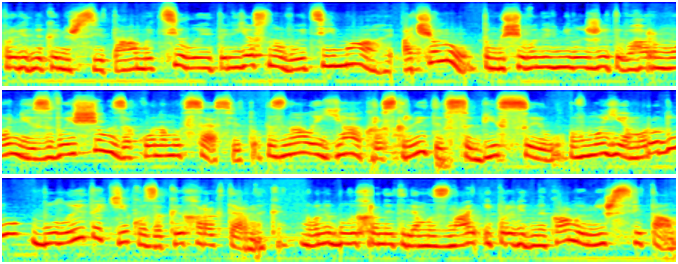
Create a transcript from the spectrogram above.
провідники між світами, цілителі, ясновидці й маги. А чому? Тому що вони вміли жити в гармонії з вищими законами всесвіту, знали, як розкрити в собі силу. В моєму роду були такі козаки-характерники. Вони були хранителями знань і провідниками між світами.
